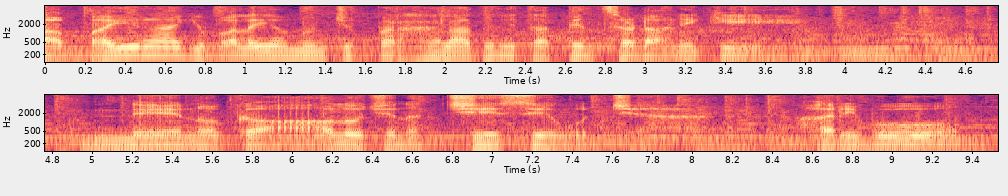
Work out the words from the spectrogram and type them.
ఆ బైరాగి వలయం నుంచి ప్రహ్లాదుని తప్పించడానికి నేనొక ఆలోచన చేసే వచ్చా. హరి ఓం.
